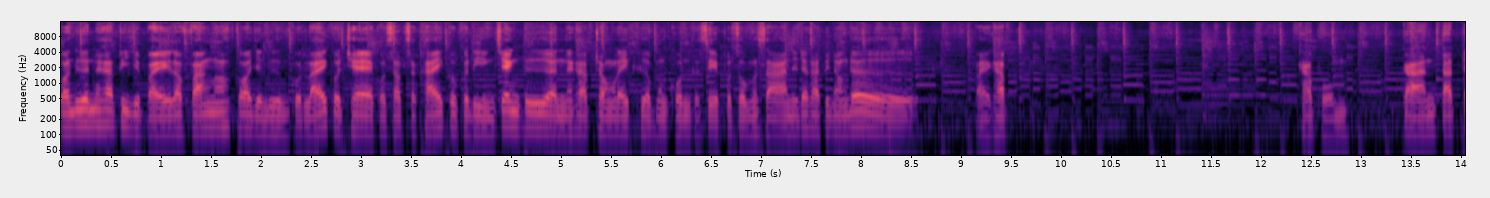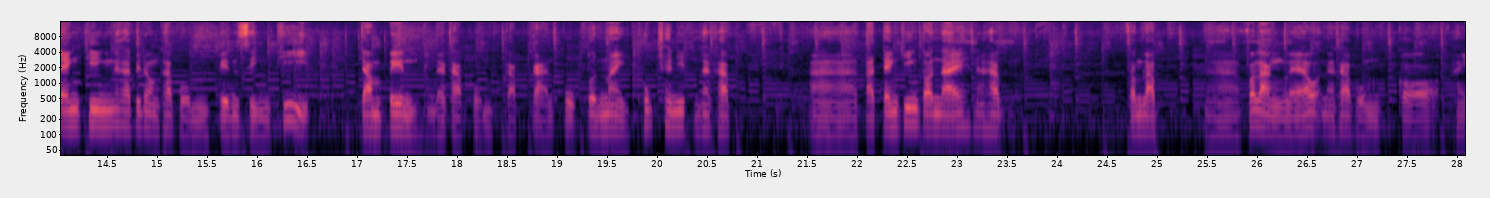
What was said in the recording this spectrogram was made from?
ก่อนอื่นนะครับที่จะไปรับฟังเนาะก็อย่าลืมกดไลค์กดแชร์กด subscribe กดกระดิ่งแจ้งเตือนนะครับช่องไรเครือมงคลเกษตรผสมผสานนี่นะครับพี่น้องเด้อไปครับ ครับผมการตัดแต่งกิ่งนะครับพี่น้องครับผมเป็นสิ่งที่ จำเป็นนะครับผมกับการปลูกต้นไม้ทุกชนิดนะครับตัดแต่งกิ่งตอนใดนะครับสำหรับฝรั่งแล้วนะครับ ผมก็ให้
